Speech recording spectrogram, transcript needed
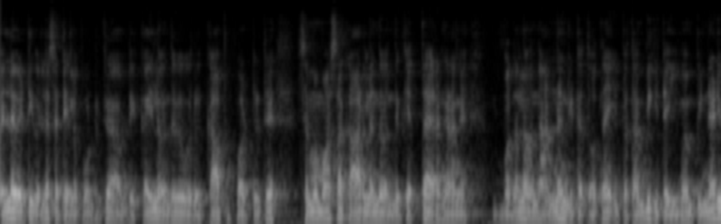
வெள்ளை வெட்டி வெள்ளை சட்டையில் போட்டுட்டு அப்படி கையில் வந்து ஒரு காப்பு போட்டுட்டு செம்ம மாதம் கார்லேருந்து வந்து கெத்தாக இறங்குறாங்க. முதல்ல வந்து அண்ணன்கிட்ட தோத்தேன் இப்போ தம்பிக்கிட்ட இவன் பின்னாடி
